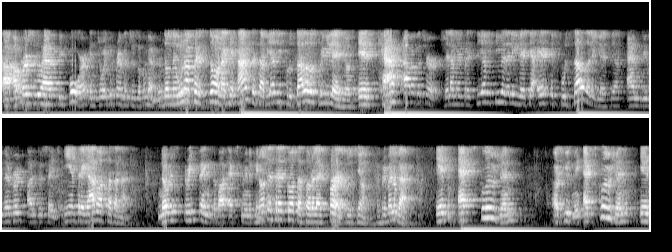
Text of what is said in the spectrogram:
uh, a person who has before enjoyed the privileges of a member, donde una persona que antes había disfrutado los privilegios is cast out of the church de la membresía visible de la iglesia es expulsado de la iglesia and delivered unto Satan. y entregado a Satanás. Notice three things about excommunication. Noten tres cosas sobre la exclusión. En primer lugar, Its exclusion, excuse me, exclusion is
